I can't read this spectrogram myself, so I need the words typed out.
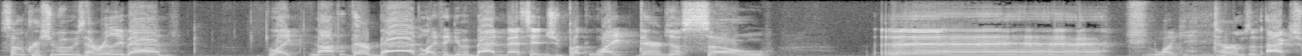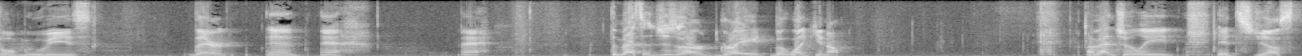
some Christian movies are really bad. Like not that they're bad like they give a bad message, but like they're just so uh, like in terms of actual movies, they're eh, eh, eh. The messages are great, but like you know, eventually it's just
